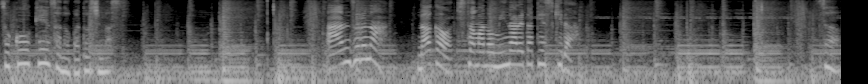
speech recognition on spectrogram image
そこを検査の場とします。案ずるな。中は貴様の見慣れた景色だ。さあ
